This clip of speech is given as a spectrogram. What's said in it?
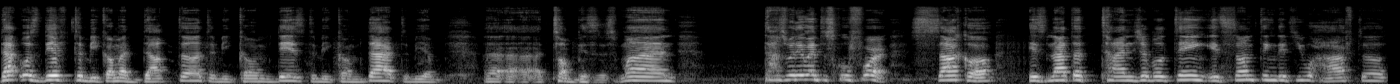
that was there to become a doctor, to become this, to become that, to be a, a, a, a top businessman. That's what they went to school for. Soccer is not a tangible thing. It's something that you have to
